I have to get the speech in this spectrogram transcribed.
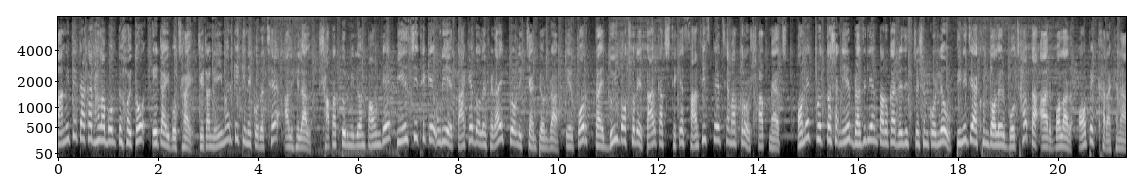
পানিতে টাকা ঢালা বলতে হয়তো এটাই বোঝায়, যেটা নেইমারকে কিনে করেছে আল হিলাল। সাতাত্তর মিলিয়ন পাউন্ডে পিএসজি থেকে উড়িয়ে তাকে দলে ফেরায় প্রো লিগ চ্যাম্পিয়নরা। এরপর প্রায় দুই বছরে তার কাছ থেকে সার্ভিস পেয়েছে মাত্র সাত ম্যাচ। অনেক প্রত্যাশা নিয়ে ব্রাজিলিয়ান তারকার রেজিস্ট্রেশন করলেও তিনি যে এখন দলের বোঝা, তা আর বলার অপেক্ষা রাখে না।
